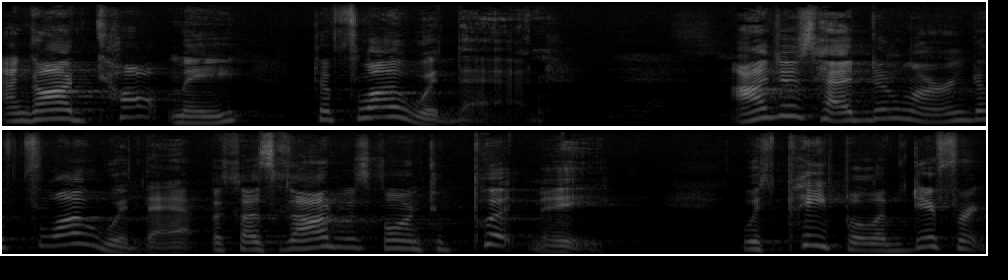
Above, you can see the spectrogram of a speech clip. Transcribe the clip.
And God taught me to flow with that. I just had to learn to flow with that because God was going to put me with people of different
